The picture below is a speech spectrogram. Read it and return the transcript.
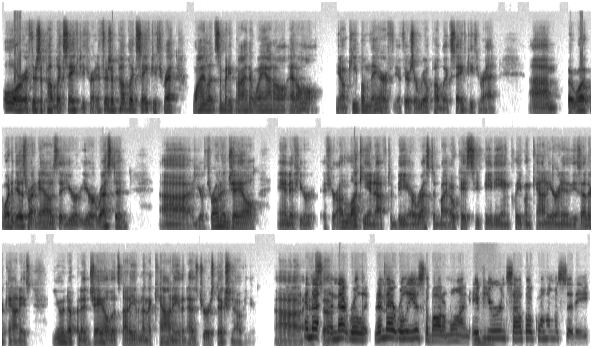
Or if there's a public safety threat, if there's a public safety threat, why let somebody buy their way out all, at all? You know, keep them there if, if there's a real public safety threat. Um, but what, what it is right now is that you're you're arrested, uh, you're thrown in jail, and if you're if you're unlucky enough to be arrested by OKCPD in Cleveland County or any of these other counties, you end up in a jail that's not even in the county that has jurisdiction over you. Uh, and that so, and that really then that really is the bottom line. Mm-hmm. If you're in South Oklahoma City,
